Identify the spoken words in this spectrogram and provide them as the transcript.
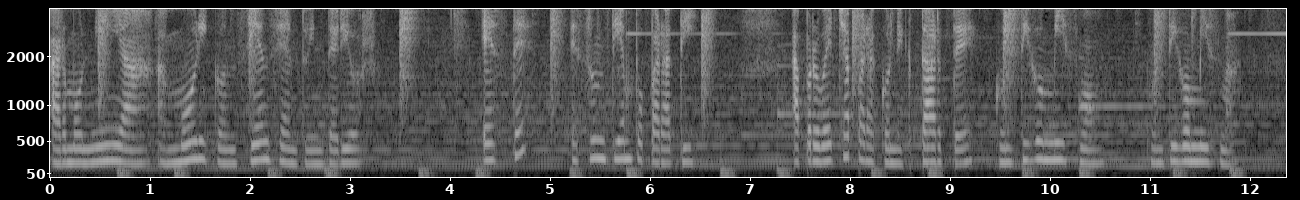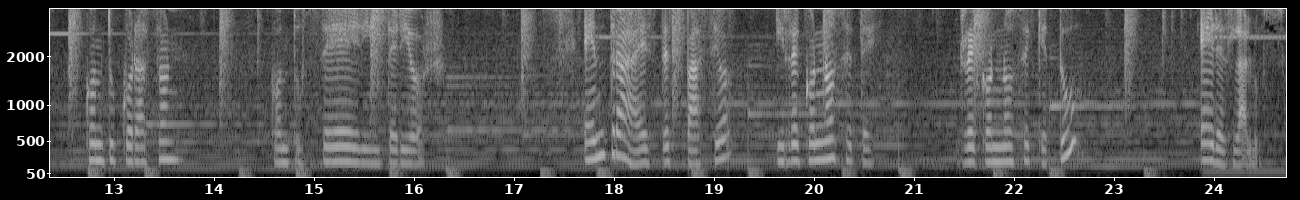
armonía, amor y conciencia en tu interior. Este es un tiempo para ti. Aprovecha para conectarte contigo mismo, contigo misma, con tu corazón, con tu ser interior. Entra a este espacio y reconócete. Reconoce que tú eres la luz.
